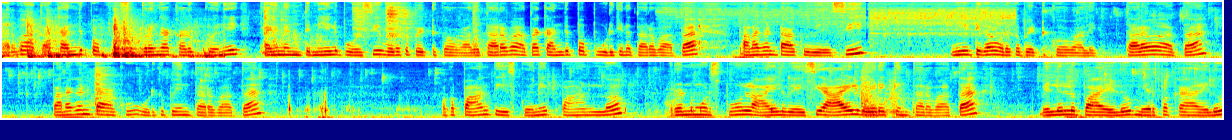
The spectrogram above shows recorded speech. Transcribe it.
తర్వాత కందిపప్పు శుభ్రంగా కడుక్కొని తగినంత నీళ్ళు పోసి ఉడకపెట్టుకోవాలి. తర్వాత కందిపప్పు ఉడికిన తర్వాత పనగంటాకు వేసి నీట్గా ఉడకపెట్టుకోవాలి. తర్వాత పనగంటాకు ఉడికిపోయిన తర్వాత ఒక పాన్ తీసుకొని పాన్లో రెండు మూడు స్పూన్లు ఆయిల్ వేసి ఆయిల్ వేడెక్కిన తర్వాత వెల్లుల్లిపాయలు మిరపకాయలు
